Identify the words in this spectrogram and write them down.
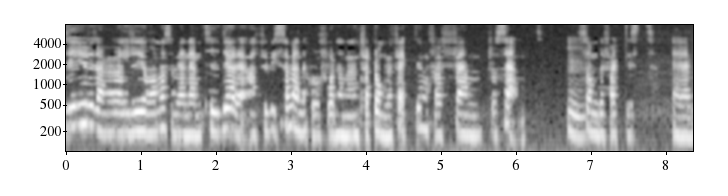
Det är ju det där med valeriana som jag nämnt tidigare. Att för vissa människor får den en tvärtom-effekt. Det är ungefär 5 procent Mm. som det faktiskt eh,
